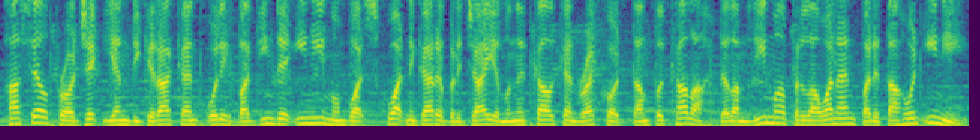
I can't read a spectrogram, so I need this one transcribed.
Hasil projek yang digerakkan oleh baginda ini membuat skuad negara berjaya mengekalkan rekod tanpa kalah dalam lima perlawanan pada tahun ini.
